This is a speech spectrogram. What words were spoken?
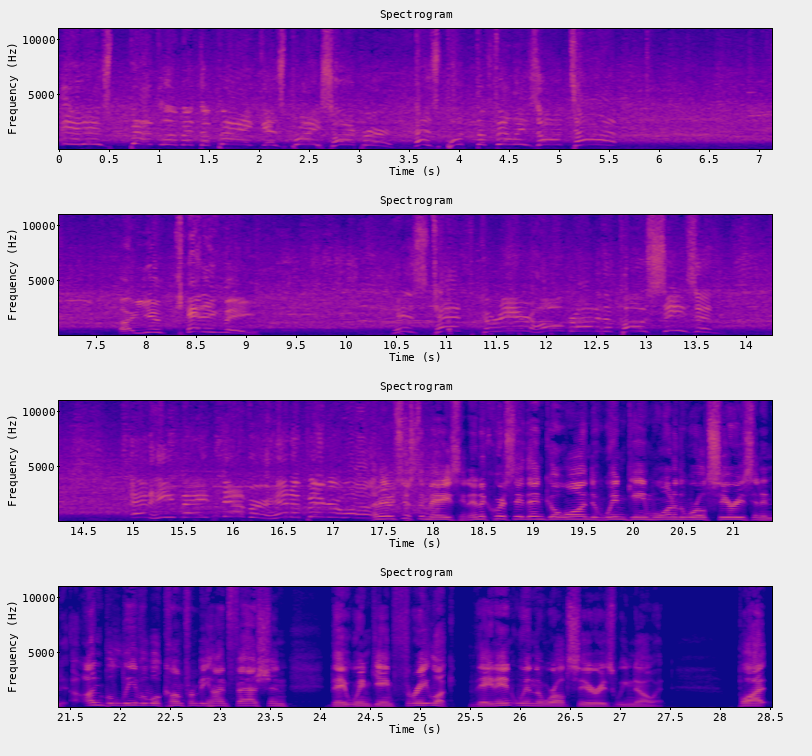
It is bedlam at the bank as Bryce Harper has put the Phillies on top. Are you kidding me? His 10th career home run in the postseason. And he may never hit a bigger one. I mean, it was just amazing. And of course, they then go on to win game one of the World Series in an unbelievable come from behind fashion. They win game three. Look, they didn't win the World Series. We know it. But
